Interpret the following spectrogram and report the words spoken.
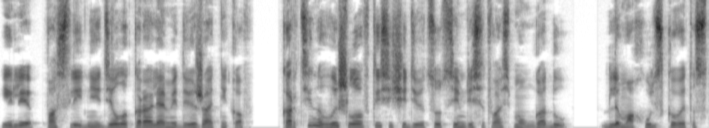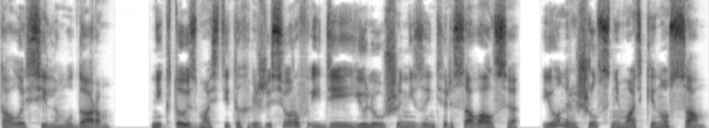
или «Последнее дело короля медвежатников». Картина вышла в 1978 году. Для Махульского это стало сильным ударом. Никто из маститых режиссеров идеей Юлиуша не заинтересовался, и он решил снимать кино сам.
